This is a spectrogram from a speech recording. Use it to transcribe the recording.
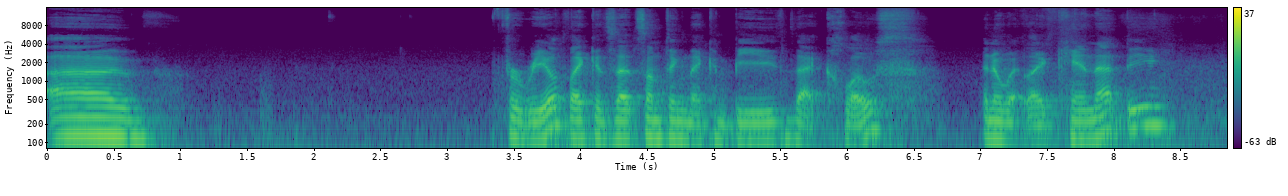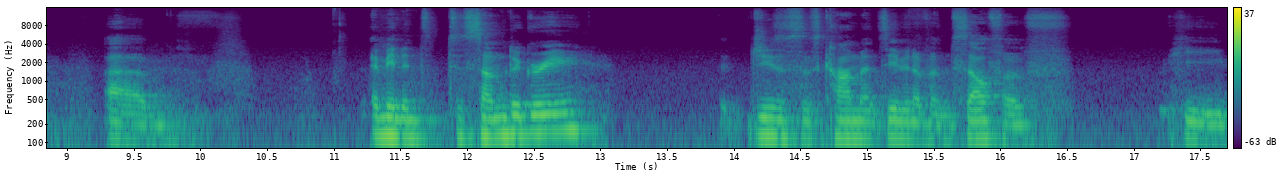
uh, for real? Like, is that something that can be that close? In a way, like, can that be? Um, I mean, in, to some degree, Jesus's comments, even of himself, of he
